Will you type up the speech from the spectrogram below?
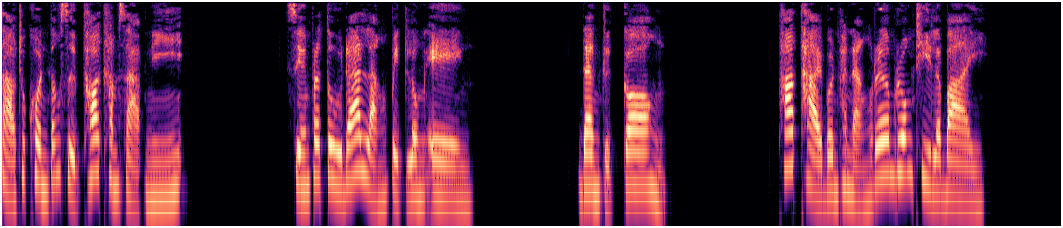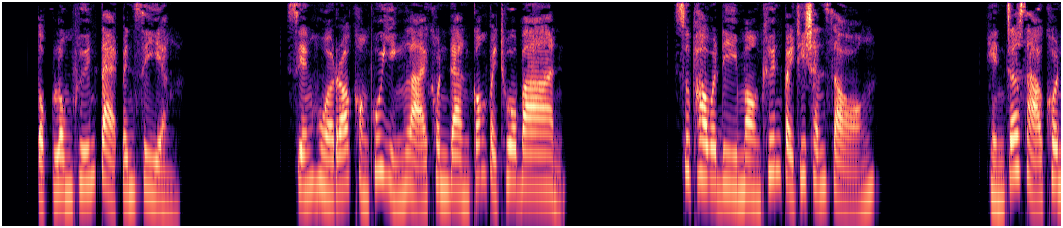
สาวทุกคนต้องสืบทอดคำสาปนี้ เสียงประตูด้านหลังปิดลงเอง ดังกึกก้อง ภาพถ่ายบนผนังเริ่มร่วงทีละใบ ตกลงพื้นแตกเป็นเสียง เสียงหัวเราะของผู้หญิงหลายคนดังก้องไปทั่วบ้าน สุภาวดีมองขึ้นไปที่ชั้นสอง เห็นเจ้าสาวคน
